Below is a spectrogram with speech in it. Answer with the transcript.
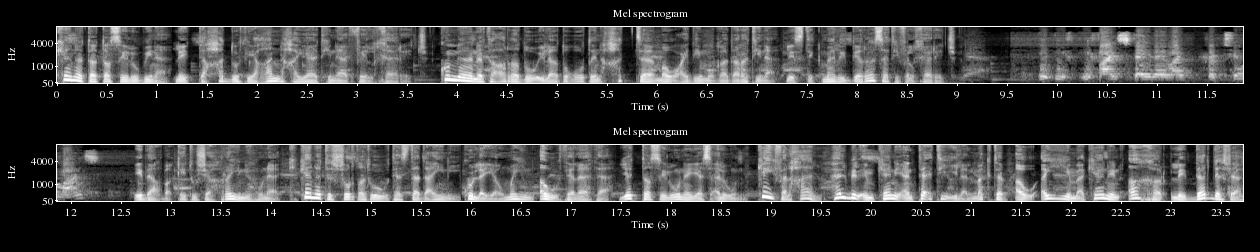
كانت تتصل بنا للتحدث عن حياتنا في الخارج. كنا نتعرض إلى ضغوط حتى موعد مغادرتنا لاستكمال الدراسة في الخارج. I إذا بقيت شهرين هناك كانت الشرطة تستدعيني. كل يومين أو ثلاثة يتصلون يسألون كيف الحال؟ هل بالإمكان أن تأتي إلى المكتب أو أي مكان آخر للدردشة؟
